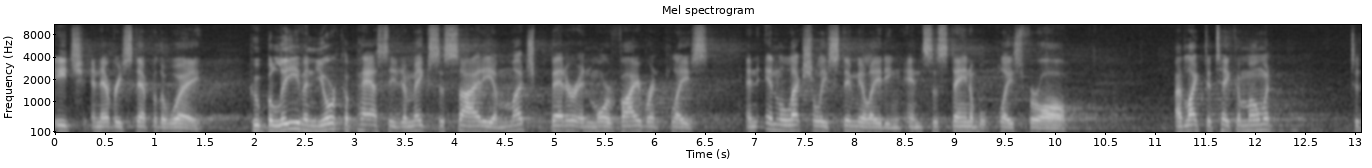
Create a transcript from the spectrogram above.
each and every step of the way, who believe in your capacity to make society a much better and more vibrant place an intellectually stimulating and sustainable place for all. I'd like to take a moment to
